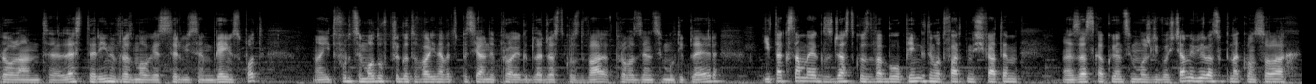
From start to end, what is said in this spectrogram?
Roland Lesterin w rozmowie z serwisem GameSpot. No i twórcy modów przygotowali nawet specjalny projekt dla Just Cause 2 wprowadzający multiplayer. I tak samo jak z Just Cause 2 było pięknym, otwartym światem, e, zaskakującym możliwościami, wiele osób na konsolach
